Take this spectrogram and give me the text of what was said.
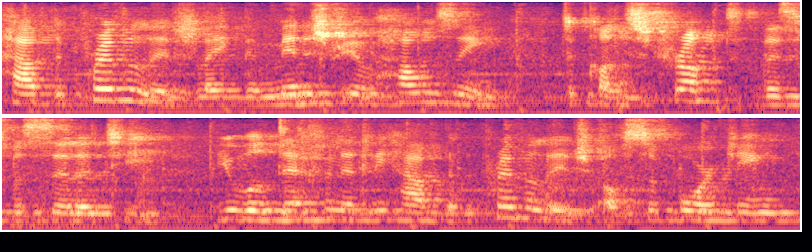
have the privilege, like the Ministry of Housing, to construct this facility, you will definitely have the privilege of supporting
